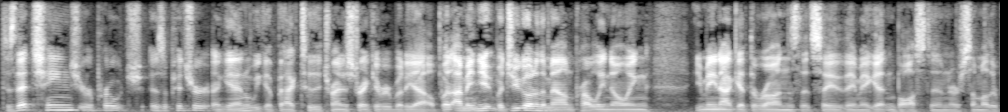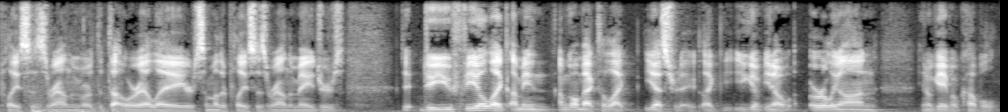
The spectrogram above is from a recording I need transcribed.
Does that change your approach as a pitcher? Again, we get back to trying to strike everybody out. But I mean, you, but you go to the mound probably knowing you may not get the runs that say they may get in Boston or some other places around them, or the or L.A. or some other places around the majors. Do you feel like? I mean, I'm going back to like yesterday. Like you give, you know, early on, you know, gave a couple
